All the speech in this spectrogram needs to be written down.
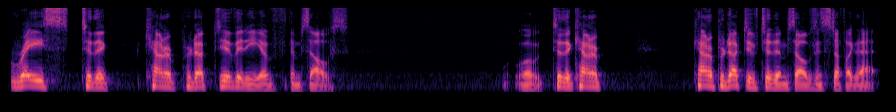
race to the counterproductivity of themselves. Well, to the counter counterproductive to themselves and stuff like that.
